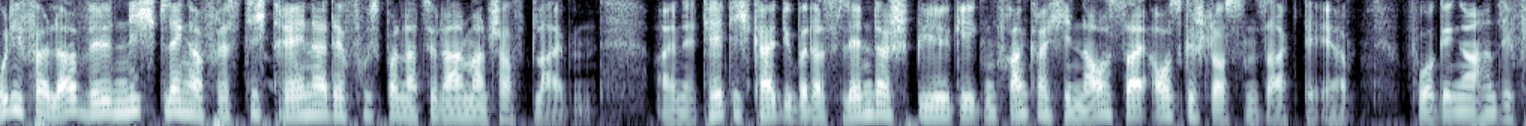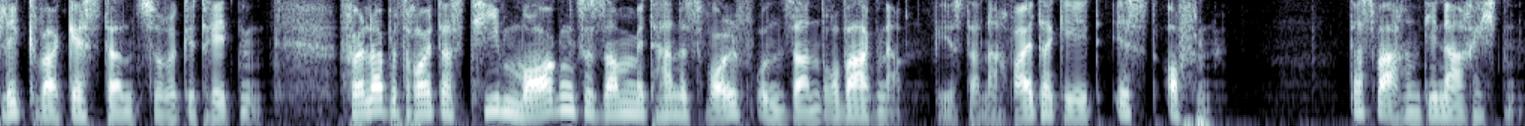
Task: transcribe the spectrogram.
Rudi Völler will nicht längerfristig Trainer der Fußballnationalmannschaft bleiben. Eine Tätigkeit über das Länderspiel gegen Frankreich hinaus sei ausgeschlossen, sagte er. Vorgänger Hansi Flick war gestern zurückgetreten. Völler betreut das Team morgen zusammen mit Hannes Wolf und Sandro Wagner. Wie es danach weitergeht, ist offen. Das waren die Nachrichten.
